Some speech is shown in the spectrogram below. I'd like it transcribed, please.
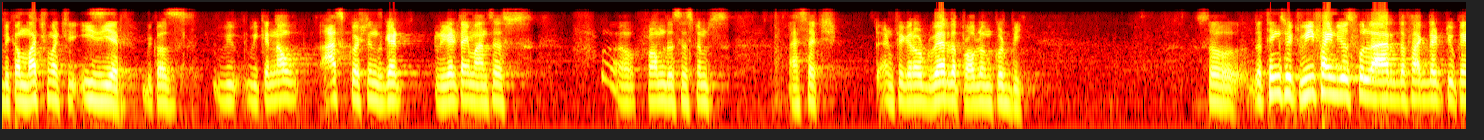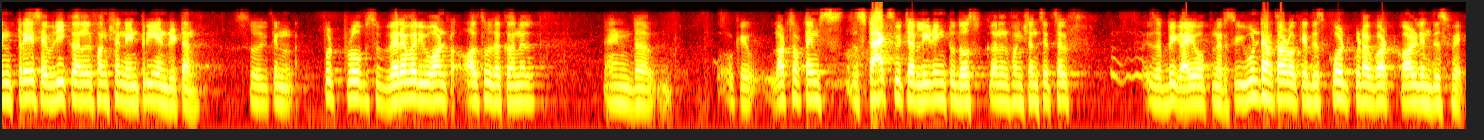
become much, much easier because we, we can now ask questions, get real-time answers uh, from the systems as such and figure out where the problem could be. So the things which we find useful are the fact that you can trace every kernel function entry and return. So you can put probes wherever you want all through the kernel and uh, okay, lots of times the stacks which are leading to those kernel functions itself is a big eye opener. So you wouldn't have thought, okay, this code could have got called in this way.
